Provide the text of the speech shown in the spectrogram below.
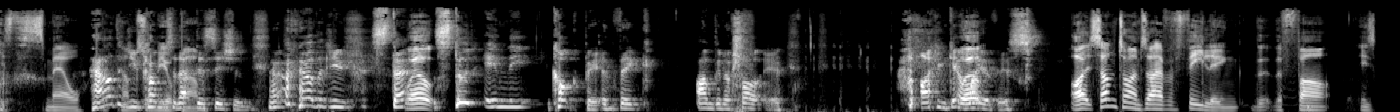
is the smell. How did you come to that decision? How did you sta- Well- stood in the cockpit and think, I'm going to fart here? I can get Well- away with this. I sometimes I have a feeling that the fart is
